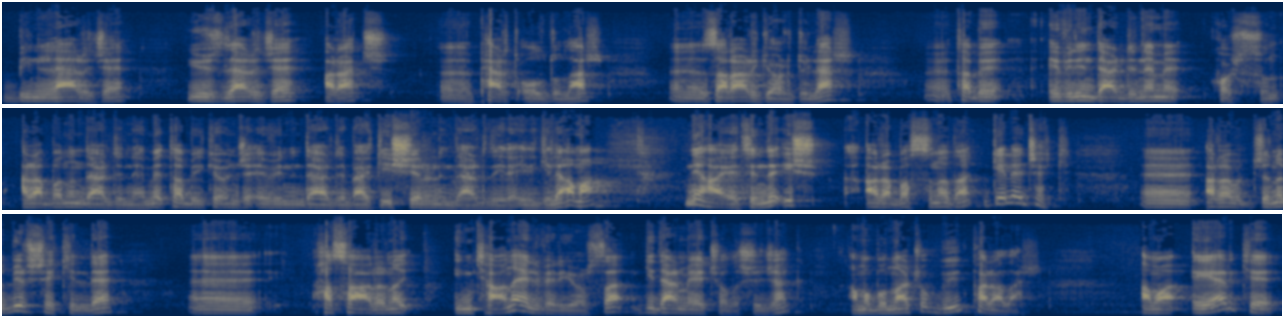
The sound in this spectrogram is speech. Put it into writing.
binlerce, yüzlerce araç e, pert oldular, e, zarar gördüler. E, tabii evinin derdine mi koşsun, arabanın derdine mi? Tabii ki önce evinin derdi, belki iş yerinin derdiyle ilgili ama nihayetinde iş arabasına da gelecek. E, aracını bir şekilde e, hasarını, imkanı el veriyorsa gidermeye çalışacak. Ama bunlar çok büyük paralar. Ama eğer ki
